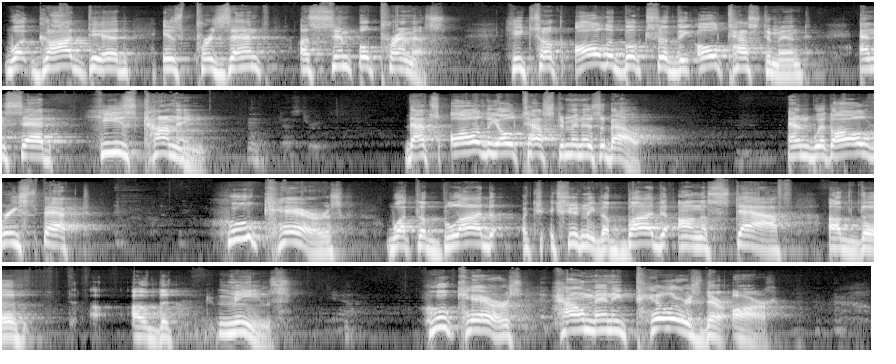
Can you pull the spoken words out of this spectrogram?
What God did is present a simple premise. He took all the books of the Old Testament and said, He's coming. That's. That's all the Old Testament is about. And with all respect, who cares what the blood, excuse me, the bud on the staff of the, of the means? Who cares how many pillars there are?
